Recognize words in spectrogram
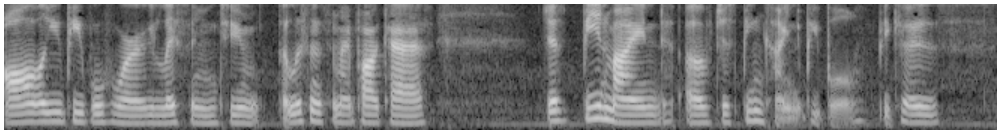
all you people who are listening to that listens to my podcast just be in mind of just being kind to people because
